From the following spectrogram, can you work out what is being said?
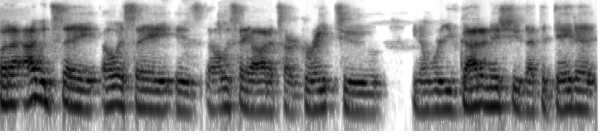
But I, I, would say OSA is OSA audits are great to you know where you've got an issue that the data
